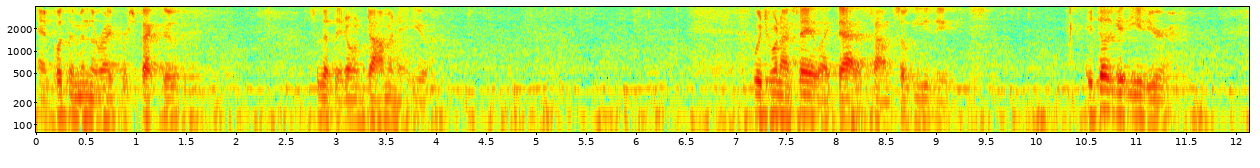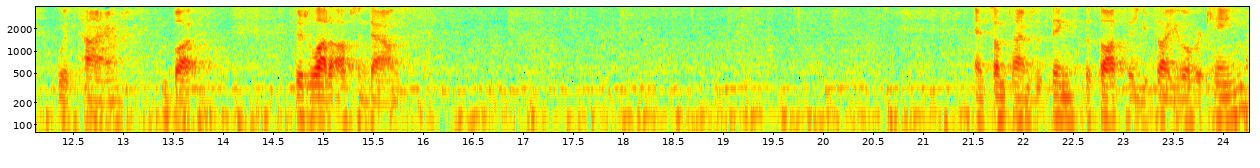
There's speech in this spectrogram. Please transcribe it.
and put them in the right perspective so that they don't dominate you. Which, when I say it like that, it sounds so easy. It does get easier with time, but there's a lot of ups and downs. And sometimes the things, the thoughts that you thought you overcame,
